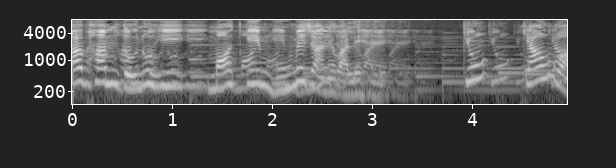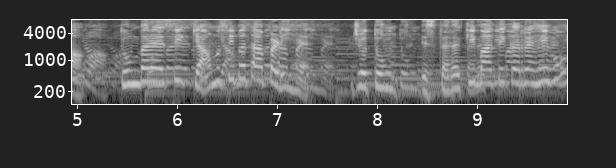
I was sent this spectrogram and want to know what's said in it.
अब हम दोनों ही मौत के मुँह में जाने वाले हैं। क्यों? क्या हुआ? तुम पर ऐसी क्या मुसीबत आ पड़ी है जो तुम इस तरह की बातें कर रहे हो?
